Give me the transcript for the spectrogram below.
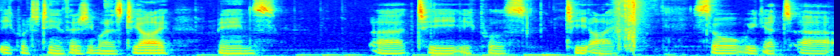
equal to t infinity minus ti, means uh, t equals ti. So we get uh,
